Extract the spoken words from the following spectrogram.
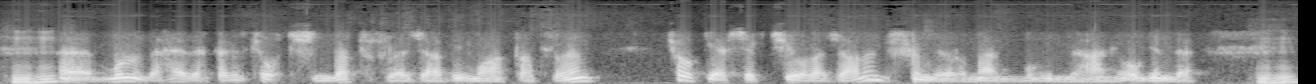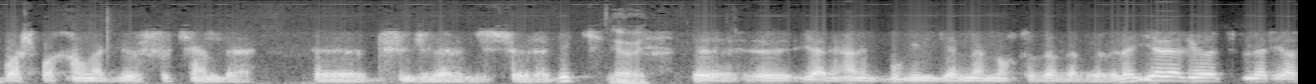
Hı hı. E, bunu da HDP'nin çok dışında tutulacağı bir muhataplığın çok gerçekçi olacağını düşünmüyorum. Ben bugün de hani o gün de hı hı. başbakanla görüşürken de e, düşüncelerimizi söyledik. Evet. E, e, yani hani bugün gelinen noktada da böyle. Yerel yönetimler e,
